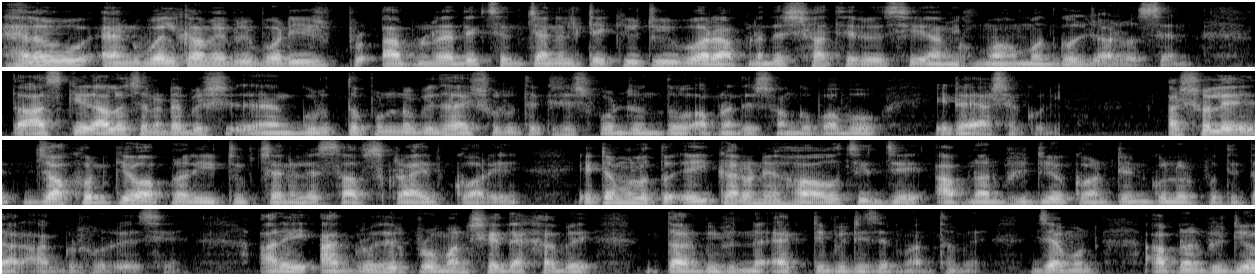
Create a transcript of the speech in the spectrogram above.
hello and welcome everybody আপনারা দেখছেন চ্যানেল টেক ইউটিউব আর আপনাদের সাথে রয়েছি আমি মোহাম্মদ গুলজার হোসেন। তো আজকের আলোচনাটা বেশ গুরুত্বপূর্ণ বিধায় শুরু থেকে শেষ পর্যন্ত আপনাদের সঙ্গ পাবো, এটাই আশা করি। আসলে যখন কেউ আপনার ইউটিউব চ্যানেলে সাবস্ক্রাইব করে, এটা মূলত এই কারণে হওয়া উচিত যে আপনার ভিডিও কন্টেন্টগুলোর প্রতি তার আগ্রহ রয়েছে। আর এই আগ্রহের প্রমাণ সে দেখাবে তার বিভিন্ন অ্যাক্টিভিটিজের মাধ্যমে। যেমন, আপনার ভিডিও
